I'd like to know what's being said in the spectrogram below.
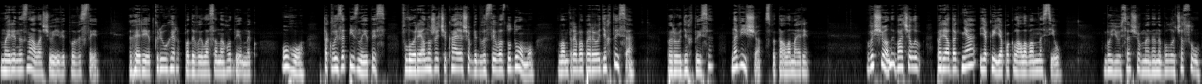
Мері не знала, що їй відповісти. Геріет Крюгер подивилася на годинник. Ого, так ви запізнитесь. Флоріан уже чекає, щоб відвести вас додому. Вам треба переодягтися. Переодягтися? Навіщо? спитала Мері. Ви що, не бачили порядок дня, який я поклала вам на стіл? Боюся, що в мене не було часу.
